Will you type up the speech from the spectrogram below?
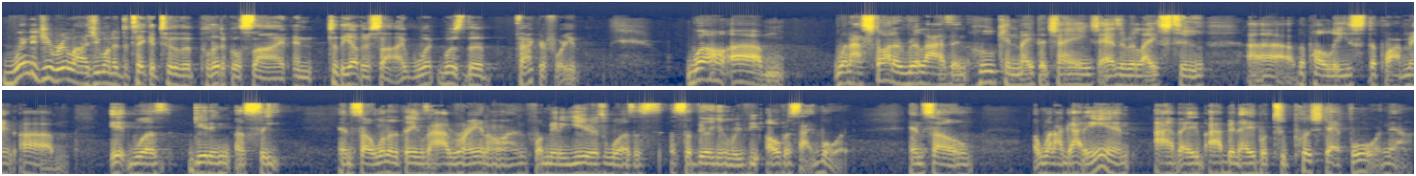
When did you realize you wanted to take it to the political side and to the other side? What was the factor for you? Well, um, when I started realizing who can make the change as it relates to uh, the police department, um, it was getting a seat. And so one of the things I ran on for many years was a civilian review oversight board. And so when I got in, I've, a, I've been able to push that forward now.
